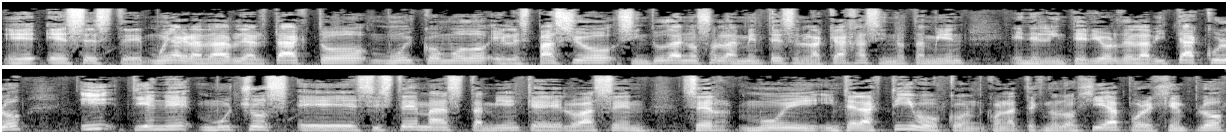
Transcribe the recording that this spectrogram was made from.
eh, es este muy agradable al tacto, muy cómodo. El espacio sin duda no solamente es en la caja, sino también en el interior del habitáculo y tiene muchos eh, sistemas también que lo hacen ser muy interactivo con, con la tecnología. Por ejemplo,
